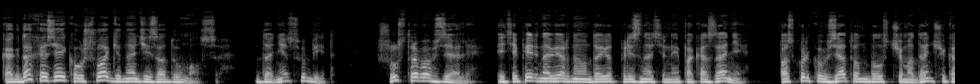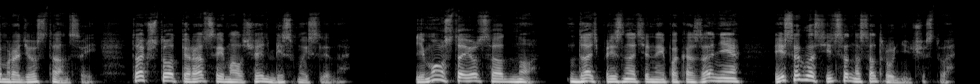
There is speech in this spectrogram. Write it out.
Когда хозяйка ушла, Геннадий задумался. Донец убит. Шустрого взяли, и теперь, наверное, он дает признательные показания, поскольку взят он был с чемоданчиком радиостанций, так что отпираться и молчать бессмысленно. Ему остается одно — дать признательные показания и согласиться на сотрудничество.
